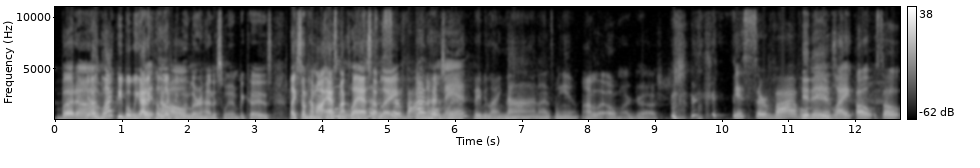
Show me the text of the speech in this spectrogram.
But um, Yeah, as black people, we got to collectively no. learn how to swim because, like, sometimes I'll ask my class, because I'm like, it's y'all know how survival, to swim? man. They be like, nah, I know how to swim. I'll be like, oh my gosh. it's survival, It man. is. Like, oh, so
